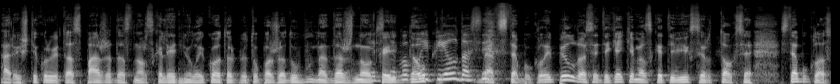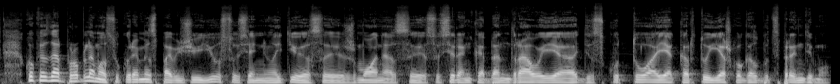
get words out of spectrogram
ar iš tikrųjų tas pažadas, nors kalėdinių laikotarpių tų pažadų būna dažnokai daug. Stebuklai pildosi. Bet stebuklai pildosi, tikėkime, kad įvyks ir toks stebuklas. Kokios dar problemos, su kuriamis, pavyzdžiui, jūsų senilaitijos žmonės susirenka, bendrauja, diskutuoja, kartu ieško galbūt sprendimų?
